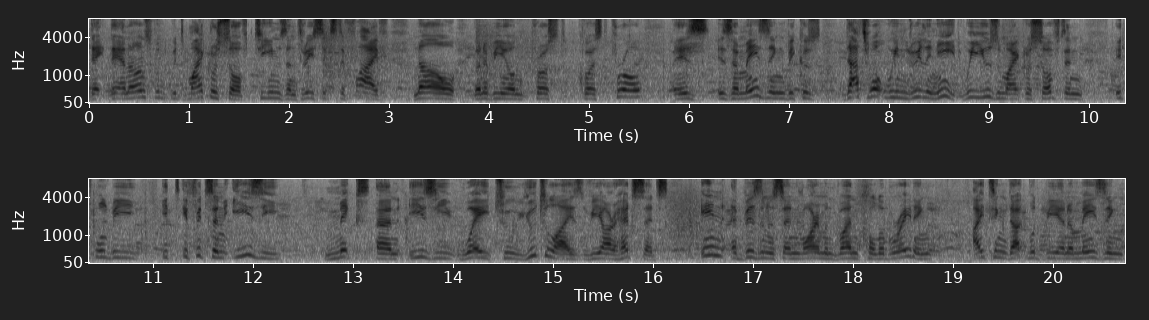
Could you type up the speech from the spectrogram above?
the, the announcement with Microsoft Teams and 365 now going to be on Quest Pro is, is amazing because that's what we really need. We use Microsoft and it will be, it, if it's an easy mix and easy way to utilize VR headsets in a business environment when collaborating, I think that would be an amazing,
